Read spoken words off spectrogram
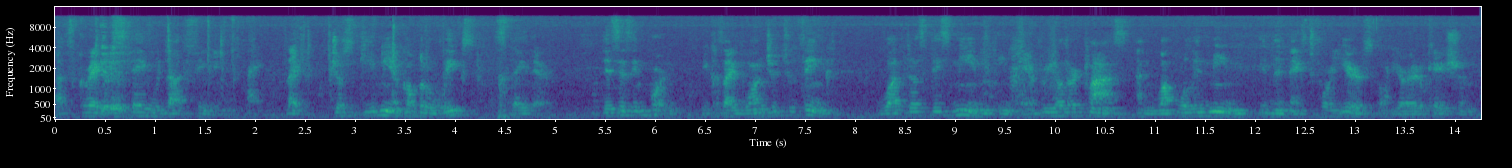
that's great, stay with that feeling. Right. Like, just give me a couple of weeks, stay there. This is important because I want you to think, what does this mean in every other class and what will it mean in the next four years of your education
